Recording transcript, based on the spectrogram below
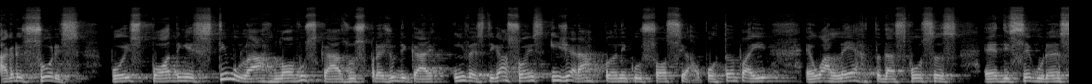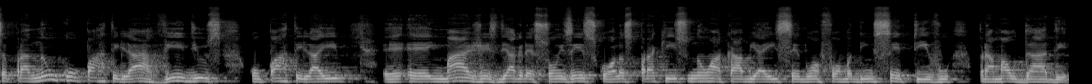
agressores pois podem estimular novos casos, prejudicar investigações e gerar pânico social. Portanto, aí é o alerta das forças é, de segurança para não compartilhar vídeos, compartilhar aí, é, é, imagens de agressões em escolas, para que isso não acabe aí sendo uma forma de incentivo para a maldade.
